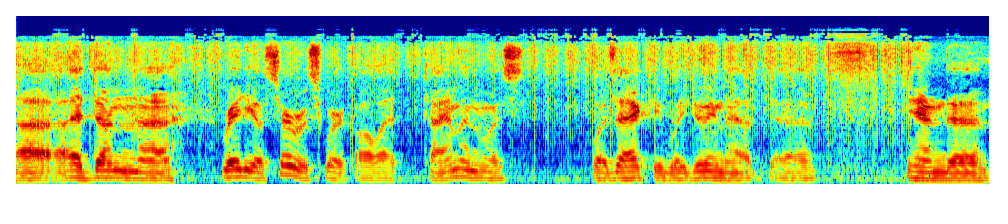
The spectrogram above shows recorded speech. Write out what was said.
uh, I had done radio service work all that time and was was actively doing that, and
